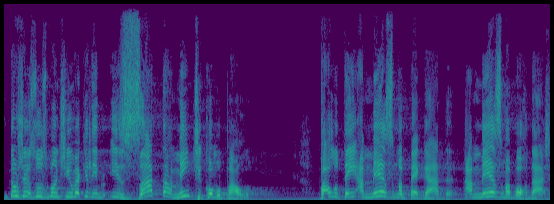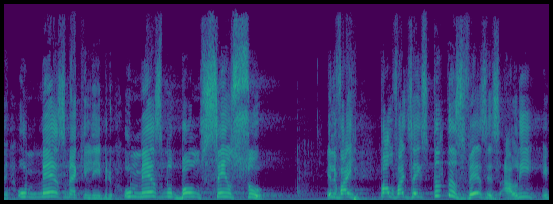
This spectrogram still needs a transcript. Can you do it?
Então Jesus mantinha o equilíbrio, exatamente como Paulo. Paulo tem a mesma pegada, a mesma abordagem, o mesmo equilíbrio, o mesmo bom senso. Ele vai, Paulo vai dizer isso tantas vezes ali em 1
